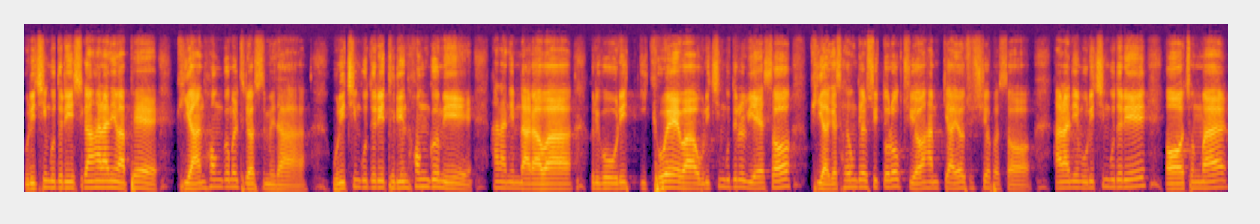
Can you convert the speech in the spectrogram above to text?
우리 친구들이 이 시간 하나님 앞에 귀한 헌금을 드렸습니다. 우리 친구들이 드린 헌금이 하나님 나라와 그리고 우리 이 교회와 우리 친구들을 위해서 귀하게 사용될 수 있도록 주여 함께하여 주시옵소서. 하나님 우리 친구들이 어, 정말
